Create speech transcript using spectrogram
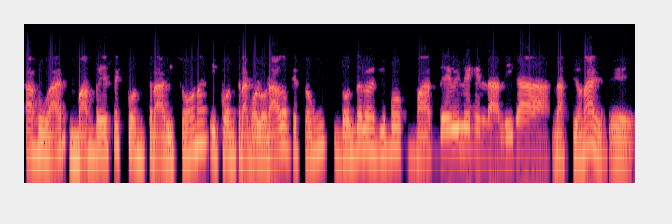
a jugar más veces contra Arizona y contra Colorado que son dos de los equipos más débiles en la liga nacional. Eh,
